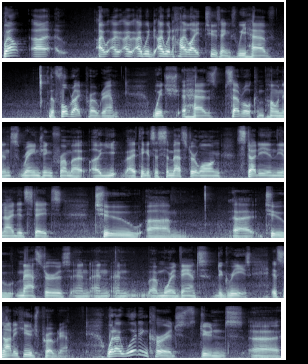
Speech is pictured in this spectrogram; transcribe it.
Well, uh, I, I, I would I would highlight two things. We have the Fulbright program, which has several components ranging from a, a I think it's a semester-long study in the United States to um, uh, to masters and, and, and uh, more advanced degrees. It's not a huge program. What I would encourage students uh,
